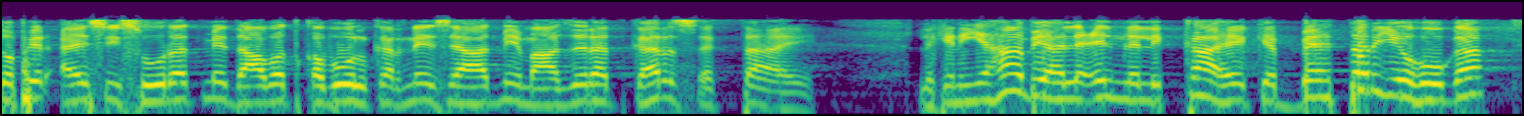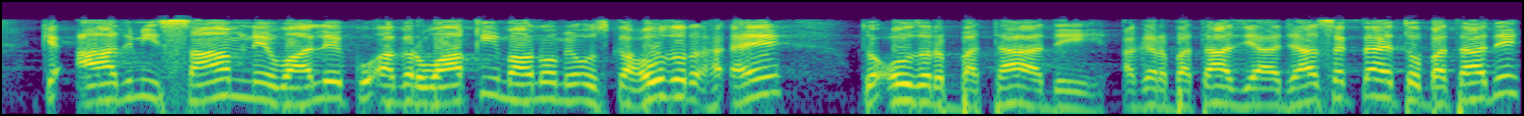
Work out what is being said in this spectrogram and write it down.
तो फिर ऐसी सूरत में दावत कबूल करने से आदमी माजरत कर सकता है। लेकिन यहाँ भी अहल इल्म ने लिखा है कि बेहतर यह होगा कि आदमी सामने वाले को अगर वाकई मानों में उसका उज्र है तो उज्र बता दे। अगर बता दिया जा सकता है तो बता दे।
